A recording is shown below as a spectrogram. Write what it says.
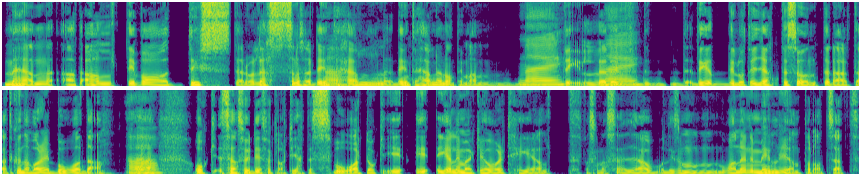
Men att alltid vara dyster och ledsen, och sådär, det, är inte heller, det är inte heller någonting man Nej. vill. Nej. Det, det, det, låter jättesunt det där, att, att kunna vara i båda. Eh, och sen så är det såklart jättesvårt. Och E- E- Elin verkar ha varit helt, vad ska man säga, liksom one in a million på något sätt.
